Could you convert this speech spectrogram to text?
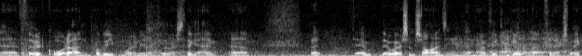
uh, third quarter and probably weren't in it for the rest of the game. Um, but there, there were some signs, and, and hopefully can build on that for next week.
